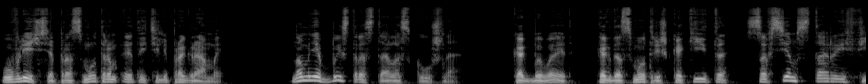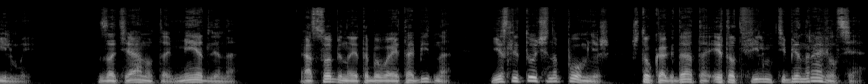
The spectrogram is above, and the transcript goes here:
увлечься просмотром этой телепрограммы, но мне быстро стало скучно. Как бывает, когда смотришь какие-то совсем старые фильмы. Затянуто, медленно. Особенно это бывает обидно, если точно помнишь, что когда-то этот фильм тебе нравился.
